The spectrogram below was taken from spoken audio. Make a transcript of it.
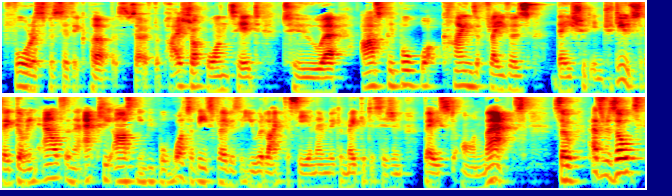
for a specific purpose. So if the pie shop wanted to uh, ask people what kinds of flavors they should introduce. So they're going out and they're actually asking people, what are these flavors that you would like to see? And then we can make a decision based on that. So as a result,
